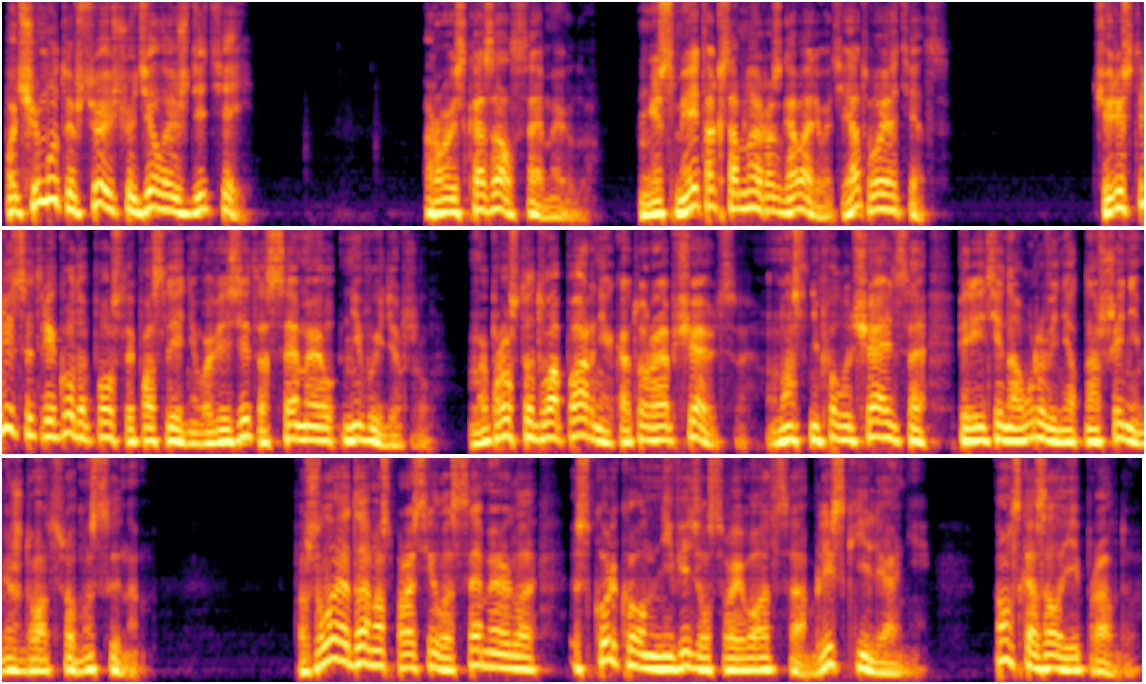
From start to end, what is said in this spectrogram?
Почему ты все еще делаешь детей?» Рой сказал Сэмюэлу. «Не смей так со мной разговаривать, я твой отец». Через 33 года после последнего визита Сэмюэл не выдержал. Мы просто два парня, которые общаются. У нас не получается перейти на уровень отношений между отцом и сыном. Пожилая дама спросила Сэмюэла, сколько он не видел своего отца, близки ли они. Он сказал ей правду.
